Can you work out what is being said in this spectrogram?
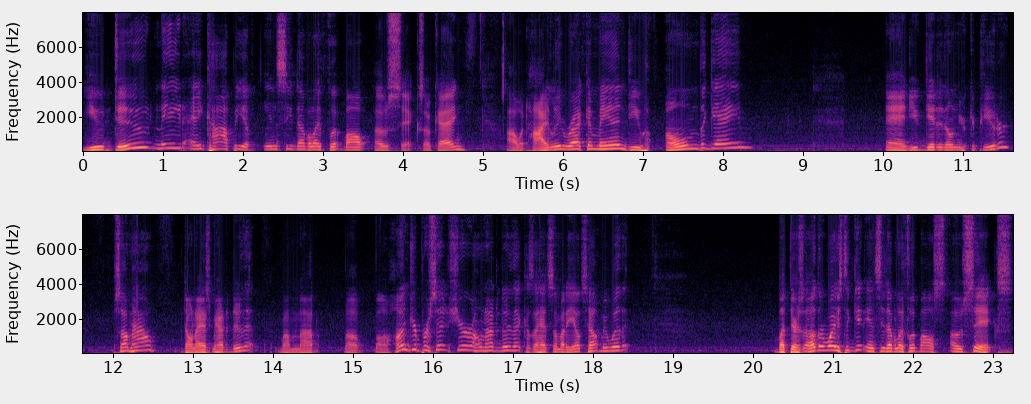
you do need a copy of NCAA Football 06, okay? I would highly recommend you own the game and you get it on your computer somehow, don't ask me how to do that. I'm not hundred percent sure on how to do that because I had somebody else help me with it. But there's other ways to get NCAA Football 06,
